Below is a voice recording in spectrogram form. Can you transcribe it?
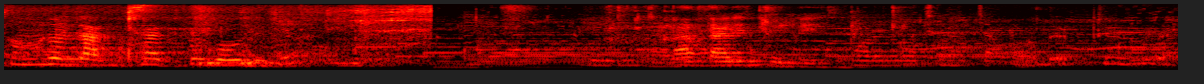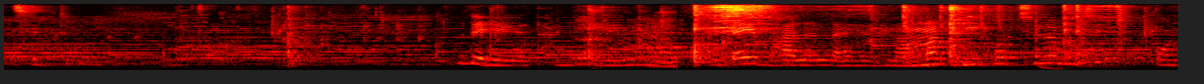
সুন্দর লাগছে আজকে বৌদিকে। তাড়াতাড়ি চলে পরের বছর চাপা হবে একটু যাচ্ছে দেখে থাকি ভালো লাগে। মামা কি করছে না বুঝি ফোন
